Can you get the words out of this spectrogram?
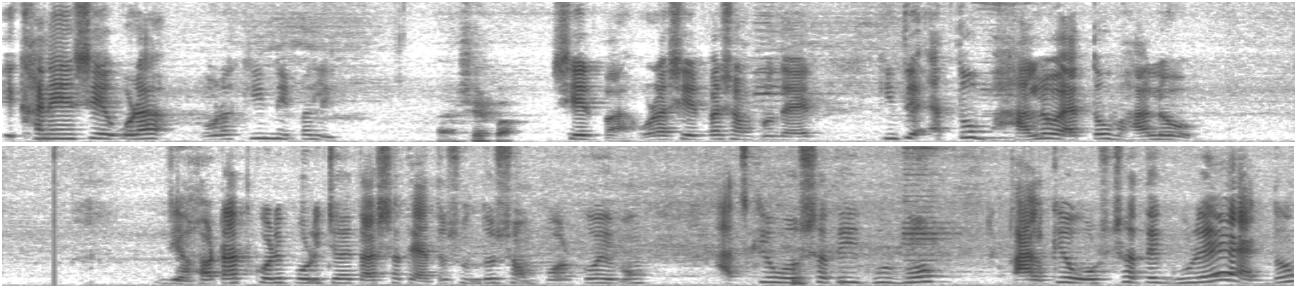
এখানে এসে ওরা ওরা কি নেপালি? হ্যাঁ শেরপা। শেরপা ওরা শেরপা সম্প্রদায়ের। কিন্তু এত ভালো এত ভালো যে হঠাৎ করে পরিচয় তার সাথে এত সুন্দর সম্পর্ক এবং আজকে ওর সাথেই ঘুরবো কালকে ওর সাথে ঘুরে একদম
